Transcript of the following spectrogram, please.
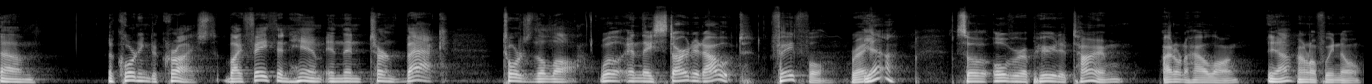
um, according to Christ by faith in Him and then turn back towards the law? Well, and they started out faithful, right? Yeah, So over a period of time, I don't know how long. yeah, I don't know if we know.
